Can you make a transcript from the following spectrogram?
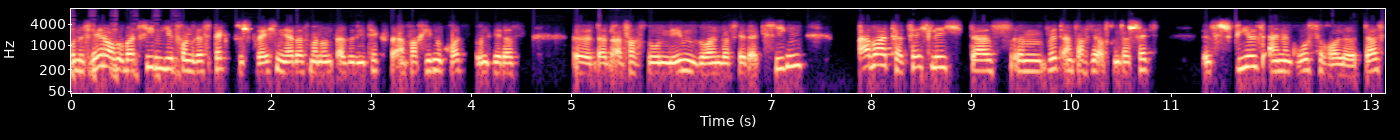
und es wäre auch übertrieben, hier von Respekt zu sprechen, ja, dass man uns also die Texte einfach hinrotzt und wir das äh, dann einfach so nehmen sollen, was wir da kriegen. Aber tatsächlich, das ähm, wird einfach sehr oft unterschätzt. Es spielt eine große Rolle, dass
